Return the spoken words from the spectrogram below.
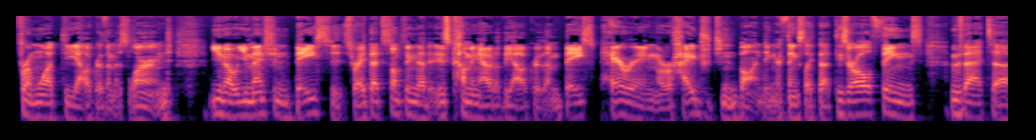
from what the algorithm has learned. You know, you mentioned bases, right? That's something that is coming out of the algorithm, base pairing or hydrogen bonding or things like that. These are all things that uh,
